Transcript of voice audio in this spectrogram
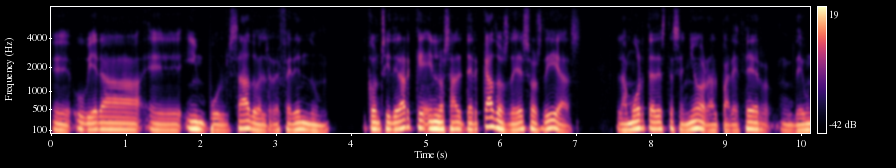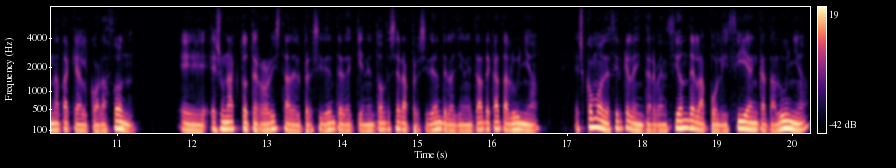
eh, hubiera eh, impulsado el referéndum y considerar que en los altercados de esos días la muerte de este señor, al parecer de un ataque al corazón, eh, es un acto terrorista del presidente, de quien entonces era presidente de la Generalitat de Cataluña, es como decir que la intervención de la policía en Cataluña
